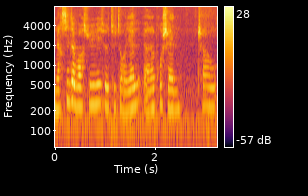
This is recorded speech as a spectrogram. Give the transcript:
Merci d'avoir suivi ce tutoriel et à la prochaine. Ciao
